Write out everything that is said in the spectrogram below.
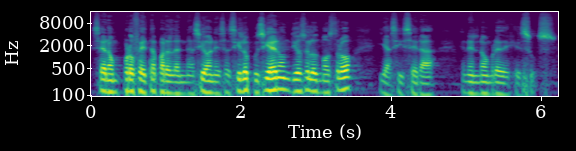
Será un profeta para las naciones. Así lo pusieron, Dios se los mostró y así será en el nombre de Jesús.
